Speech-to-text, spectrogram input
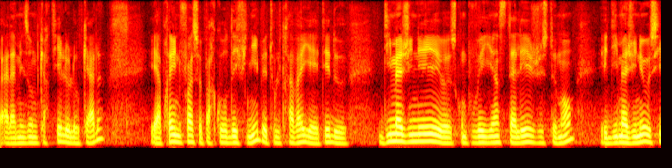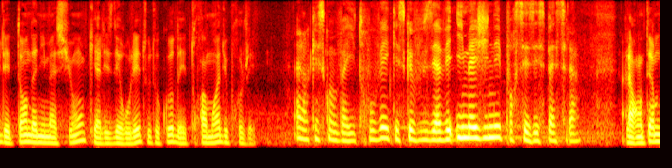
à la maison de quartier, le local. Et après, une fois ce parcours défini, ben, tout le travail a été d'imaginer euh, ce qu'on pouvait y installer justement et d'imaginer aussi les temps d'animation qui allaient se dérouler tout au cours des trois mois du projet. Alors qu'est-ce qu'on va y trouver? Qu'est-ce que vous avez imaginé pour ces espaces-là? Alors en termes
